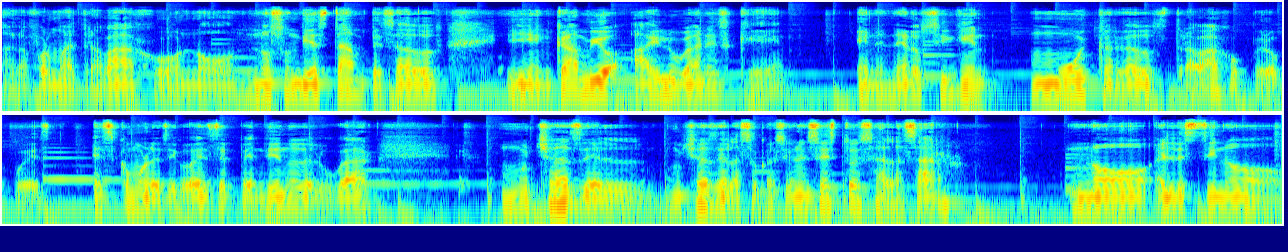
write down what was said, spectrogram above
a la forma de trabajo, no, no son días tan pesados y en cambio hay lugares que en enero siguen muy cargados de trabajo, pero pues es como les digo, es dependiendo del lugar. Muchas, de las ocasiones esto es al azar. No, el destino,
